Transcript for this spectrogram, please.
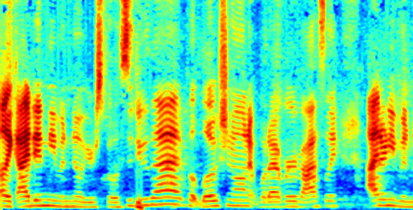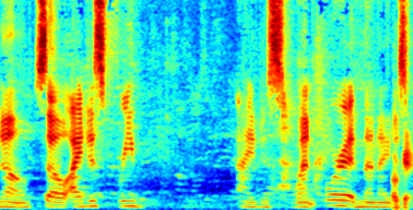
like. I didn't even know you're supposed to do that. Put lotion on it, whatever, Vaseline. I don't even know. So I just free. I just went for it, and then I just Okay,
